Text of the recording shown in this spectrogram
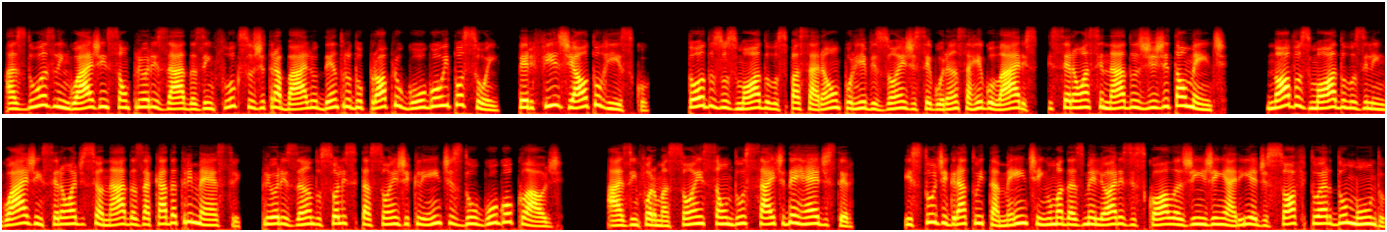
As duas linguagens são priorizadas em fluxos de trabalho dentro do próprio Google e possuem perfis de alto risco. Todos os módulos passarão por revisões de segurança regulares e serão assinados digitalmente. Novos módulos e linguagens serão adicionadas a cada trimestre, priorizando solicitações de clientes do Google Cloud. As informações são do site The Register. Estude gratuitamente em uma das melhores escolas de engenharia de software do mundo.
